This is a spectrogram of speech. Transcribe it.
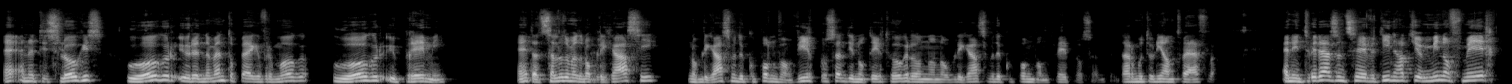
En het is logisch, hoe hoger uw rendement op eigen vermogen, hoe hoger uw premie. Hetzelfde met een obligatie. Een obligatie met een coupon van 4% die noteert hoger dan een obligatie met een coupon van 2%. Daar moeten we niet aan twijfelen. En in 2017 had je min of meer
